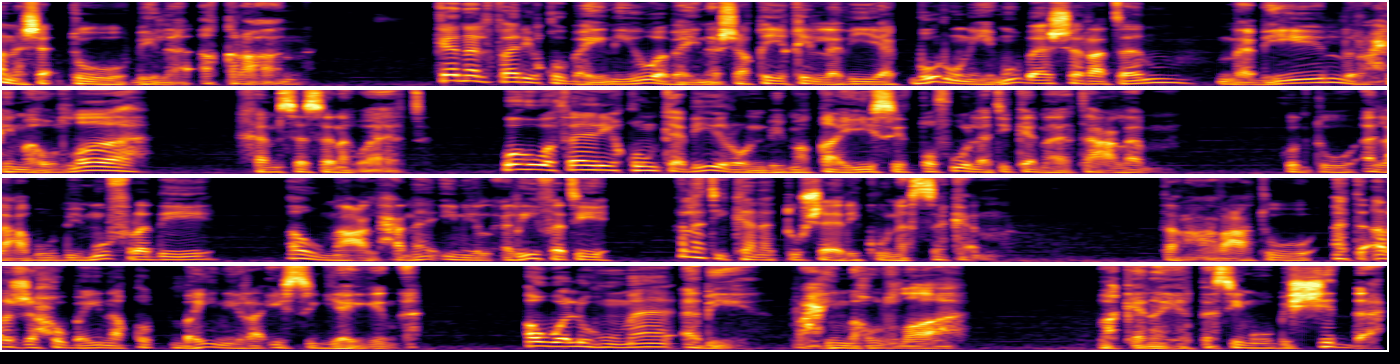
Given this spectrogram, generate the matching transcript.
ونشأت بلا أقران. كان الفارق بيني وبين شقيقي الذي يكبرني مباشرة نبيل رحمه الله خمس سنوات وهو فارق كبير بمقاييس الطفولة كما تعلم. كنت ألعب بمفردي أو مع الحمائم الأليفة التي كانت تشاركنا السكن. ترعرعت أتأرجح بين قطبين رئيسيين أولهما أبي رحمه الله وكان يتسم بالشدة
